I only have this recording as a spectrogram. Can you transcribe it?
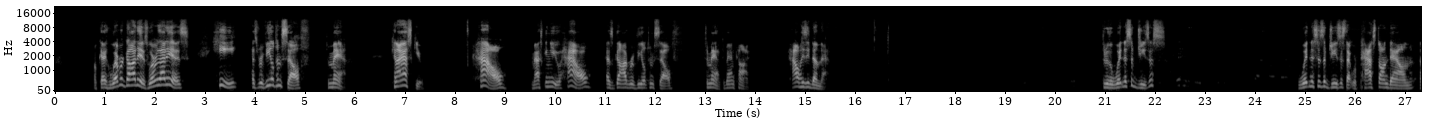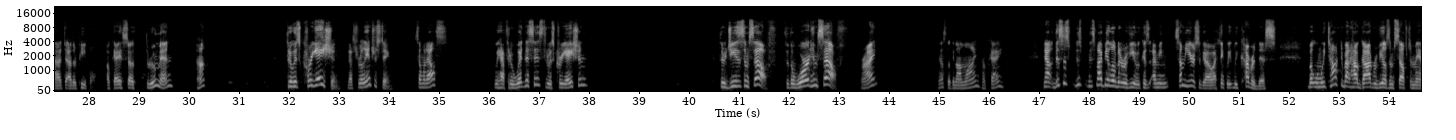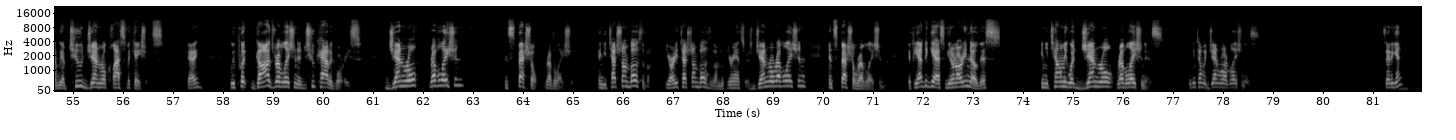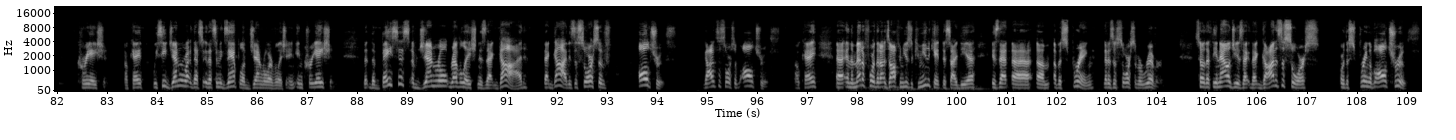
Okay? Whoever God is, whoever that is, he has revealed himself to man. Can I ask you, how I'm asking you, how has God revealed himself to man, to mankind? How has he done that? Through the witness of Jesus, witnesses of Jesus that were passed on down uh, to other people. Okay, so through men, huh? Through his creation. That's really interesting. Someone else? We have through witnesses, through his creation, through Jesus himself, through the word himself, right? Else looking online, okay. Now this is this this might be a little bit of review because I mean some years ago I think we, we covered this, but when we talked about how God reveals himself to man, we have two general classifications. Okay. We put God's revelation into two categories general revelation and special revelation. And you touched on both of them. You already touched on both of them with your answers. General revelation and special revelation. If you had to guess, if you don't already know this, can you tell me what general revelation is? Who can tell me what general revelation is? Say it again. Creation. Okay, we see general. That's that's an example of general revelation in, in creation. The, the basis of general revelation is that God, that God is the source of all truth. God is the source of all truth okay uh, and the metaphor that is often used to communicate this idea is that uh, um, of a spring that is a source of a river so that the analogy is that, that god is the source or the spring of all truth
